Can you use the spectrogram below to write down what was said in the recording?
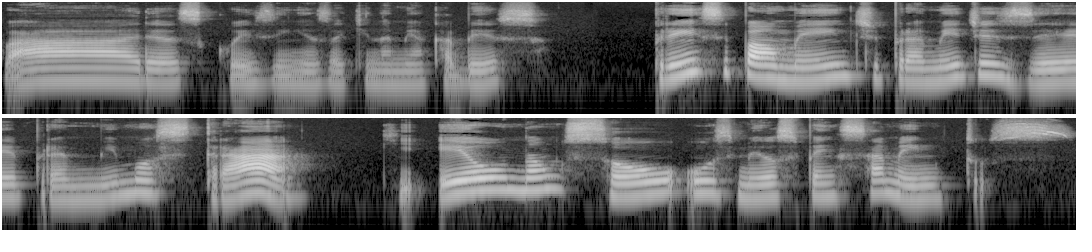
várias coisinhas aqui na minha cabeça, principalmente para me dizer, para me mostrar que eu não sou os meus pensamentos.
